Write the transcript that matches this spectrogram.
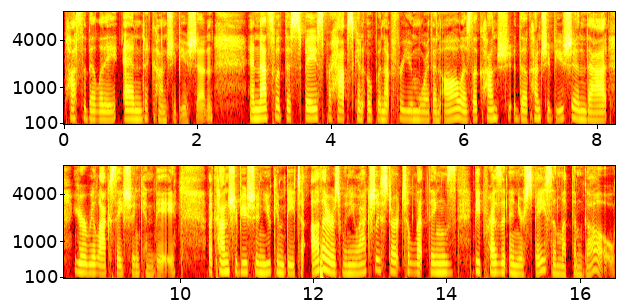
possibility, and contribution. And that's what this space perhaps can open up for you more than all is the contri- the contribution that your relaxation can be. The contribution you can be to others when you actually start to let things be present in your space and let them go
